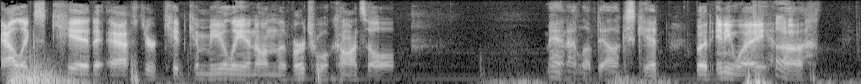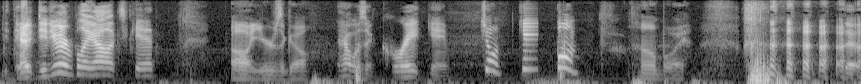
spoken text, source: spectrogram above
Alex Kidd after Kid Chameleon on the Virtual Console, man, I loved Alex Kidd. But anyway, uh, did you ever play Alex Kidd? Oh, years ago. That was a great game. John, get on. Oh boy. So,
